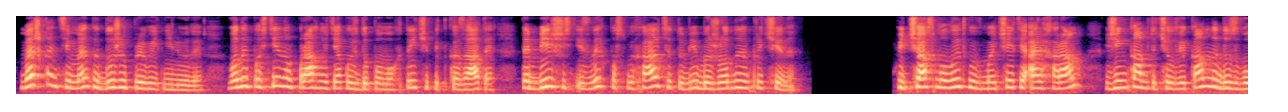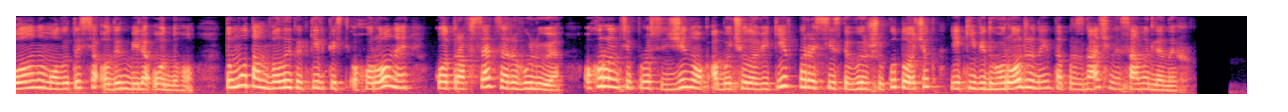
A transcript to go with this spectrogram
Мешканці Меки дуже привітні люди. Вони постійно прагнуть якось допомогти чи підказати, та більшість із них посміхаються тобі без жодної причини. Під час молитви в мечеті Аль-Харам жінкам та чоловікам не дозволено молитися один біля одного, тому там велика кількість охорони, котра все це регулює. Охоронці просять жінок або чоловіків пересісти в інший куточок, який відгороджений та призначений саме для них.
